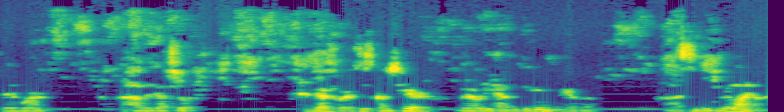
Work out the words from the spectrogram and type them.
they were, how they got through it. And therefore, if this comes here, we already have a beginning. We have a, uh, something to rely on.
